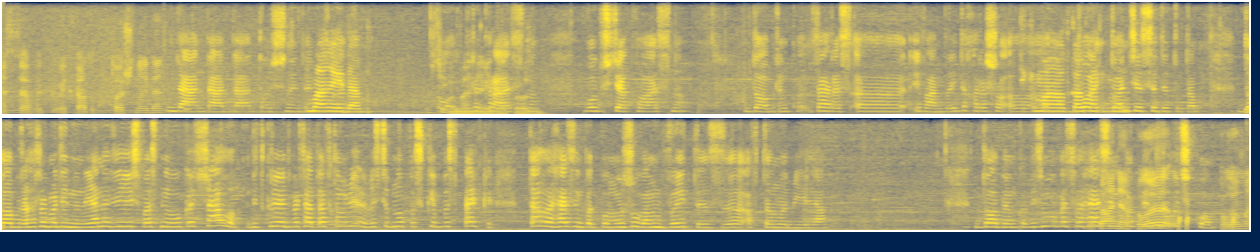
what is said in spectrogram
Ось це від- точно йде? Да, да, да, точно йде. У мене йде. О, прекрасно. Вообще класно. Добренько. Зараз е, Іван вийде, хорошо. Е, Дон. Донті сидить тут. Добре, громадянин, я надіюсь, вас не укачало. Відкрию дверцята автомобіля, відстібну паски безпеки та легесенько допоможу вам вийти з автомобіля. Добренько, візьму вас легесенько під коли- ручку. Коли ми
